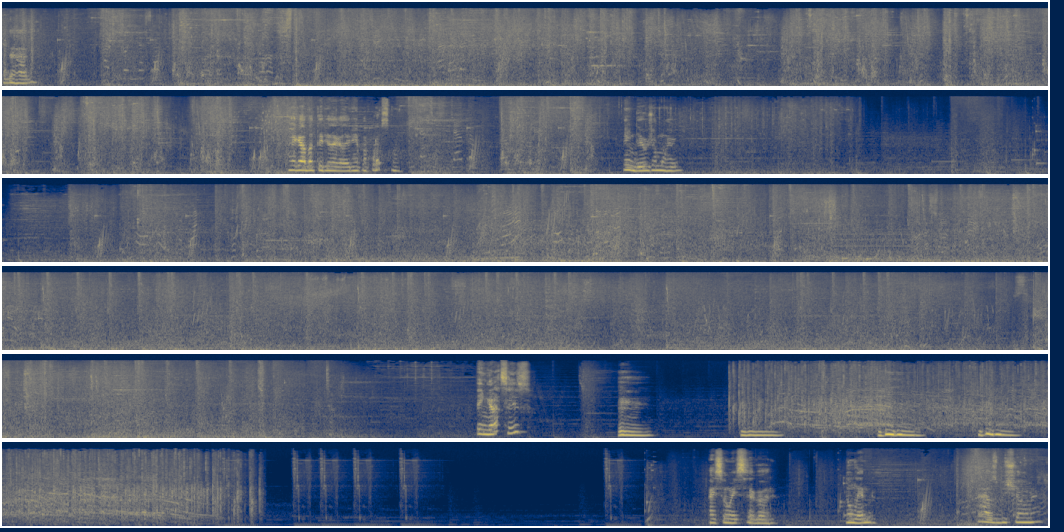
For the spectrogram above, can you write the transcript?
Tudo errado. Pegar a bateria da galerinha pra próxima. Entendeu, já morreu. Tem graça isso? Quais são esses agora? Não lembro. Ah, os bichão, né?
